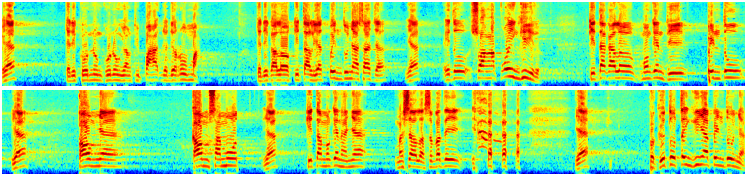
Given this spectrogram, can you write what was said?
Ya? Jadi gunung-gunung yang dipahat jadi rumah jadi kalau kita lihat pintunya saja, ya itu sangat tinggi itu. Kita kalau mungkin di pintu, ya kaumnya kaum Samud, ya kita mungkin hanya masya Allah seperti ya begitu tingginya pintunya,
